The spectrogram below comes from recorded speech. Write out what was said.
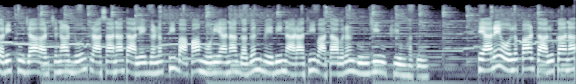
કરી પૂજા અર્ચના ઢોલ ત્રાસાના તાલે ગણપતિ બાપા મોરિયાના ગગનભેદી નારાથી વાતાવરણ ગુંજી ઉઠ્યું હતું. ત્યારે ઓલપાડ તાલુકાના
